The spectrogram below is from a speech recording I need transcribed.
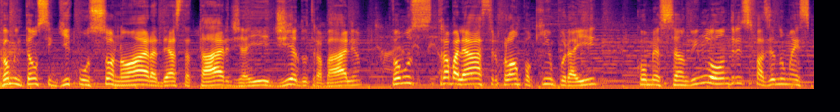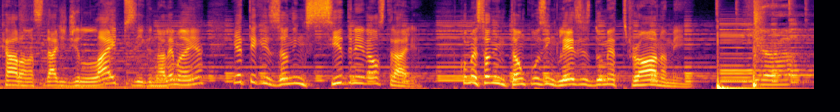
Vamos então seguir com o sonora desta tarde aí, dia do trabalho. Vamos trabalhar, circular um pouquinho por aí, começando em Londres, fazendo uma escala na cidade de Leipzig, na Alemanha, e aterrissando em Sydney, na Austrália. Começando então com os ingleses do Metronomy. Europe,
